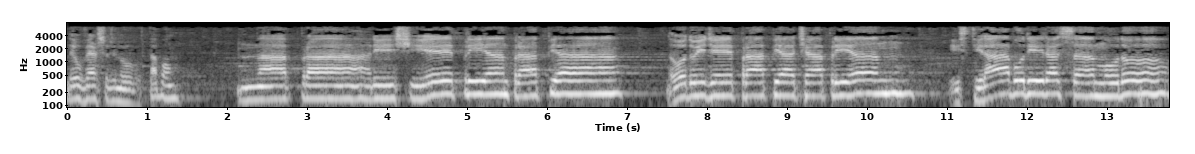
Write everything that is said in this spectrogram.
Lê o verso de novo, tá bom. Na prarishye priyam prapya Noduije prapya cha priyam Istirabudira samudo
